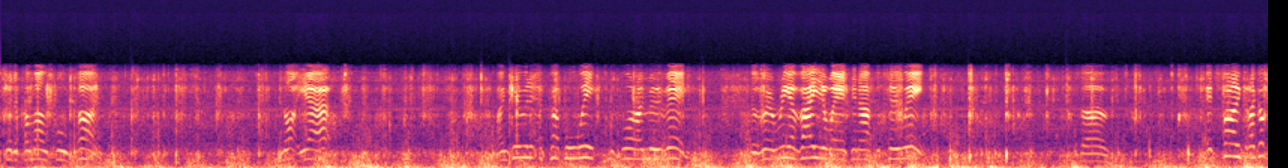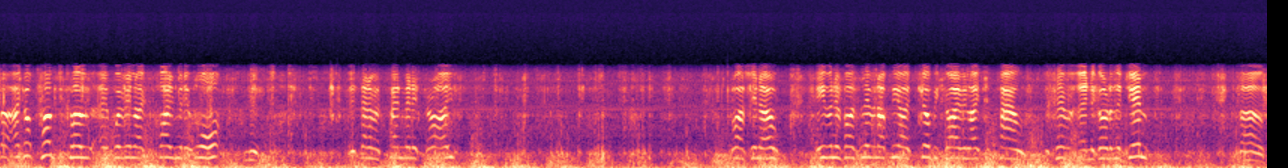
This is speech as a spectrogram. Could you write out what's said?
come on full time. Not yet. I'm giving it a couple weeks before I move in. Because we're re-evaluating after two weeks. So, it's fine, 'cause I got the, I got pubs close uh, within like a five minute walk. instead of a ten minute drive. and to go to the gym. So,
